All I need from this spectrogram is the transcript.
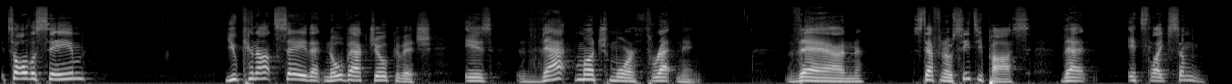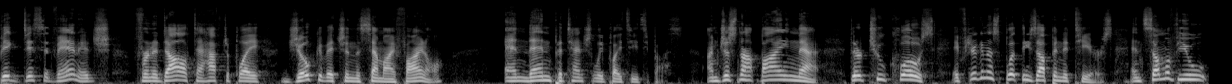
it's all the same. You cannot say that Novak Djokovic is that much more threatening than Stefano Tsitsipas that it's like some big disadvantage for Nadal to have to play Djokovic in the semifinal and then potentially play Tsitsipas. I'm just not buying that. They're too close. If you're going to split these up into tiers, and some of you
